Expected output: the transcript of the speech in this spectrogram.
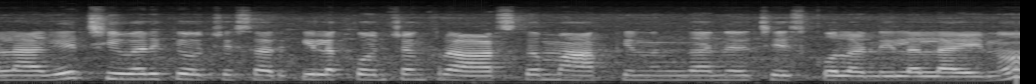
అలాగే చివరికి వచ్చేసరికి ఇలా కొంచెం క్రాస్గా మార్కింగ్ అనేది చేసుకోవాలండి ఇలా లైను.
